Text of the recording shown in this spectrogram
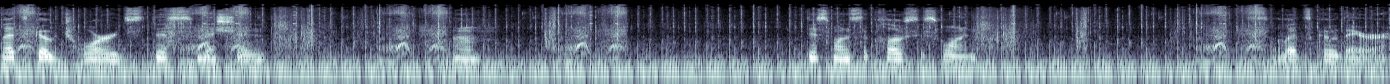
let's go towards this mission. Um, this one's the closest one. So let's go there.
